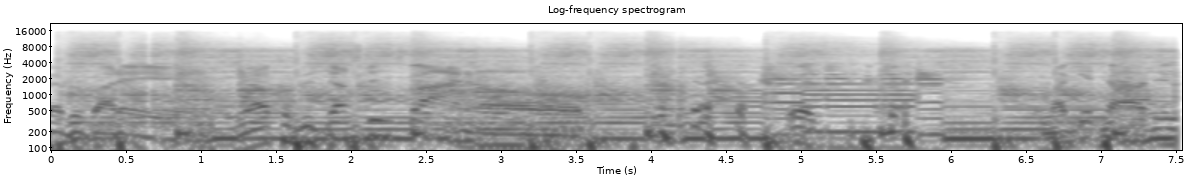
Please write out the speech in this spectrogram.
up, everybody? Welcome to Dustin's Vinyl. With my guitar dude,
